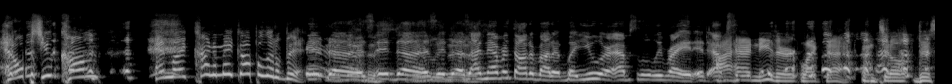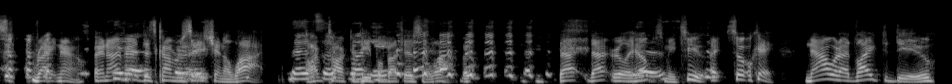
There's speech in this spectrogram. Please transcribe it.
helps you come and like kind of make up a little bit It Yeah, it does. does. It It does. really It does. I never thought about it, but you are absolutely right. It I absolutely hadn't either like that until this right now. And I've Yeah, had this conversation a lot. That's I've so talked to people about this a lot, but that that really helps me too. So okay, now what I'd like to do,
